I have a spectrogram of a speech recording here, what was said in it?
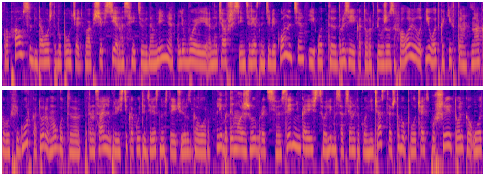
Клабхауса для того, чтобы получать вообще все на свете уведомления о любой начавшейся интересной тебе комнате и от друзей, которых ты уже зафоловил, и от каких-то знаковых фигур, которые могут э, потенциально привести какую-то интересную встречу и разговор. Либо ты можешь выбрать среднее количество, либо совсем такое нечастое, чтобы получать пуши только от,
